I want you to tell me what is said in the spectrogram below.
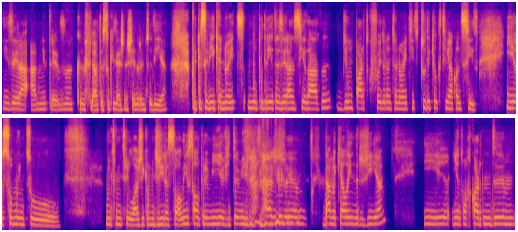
dizer à, à minha Teresa que, filhota, se tu quiseres nascer durante o dia, porque eu sabia que a noite me poderia trazer a ansiedade de um parto que foi durante a noite e de tudo aquilo que tinha acontecido. E eu sou muito muito meteorológica, muito girassol, e o sol para mim, a vitamina, dá-me aquela energia. E, e então recordo-me de,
